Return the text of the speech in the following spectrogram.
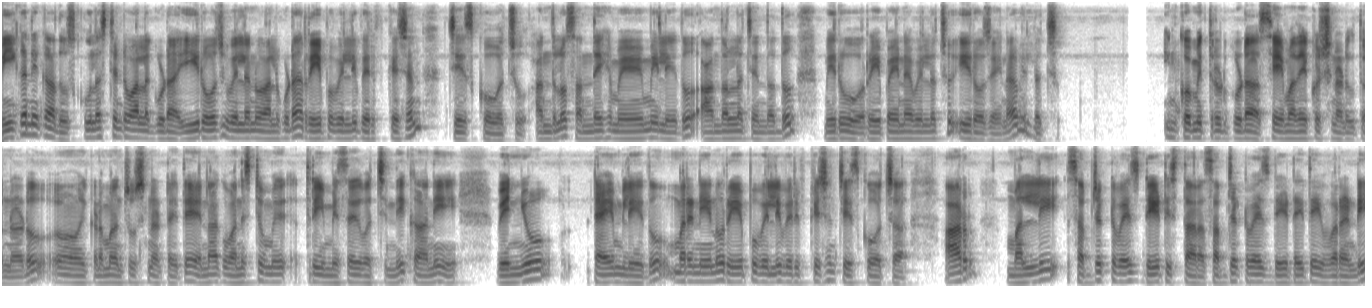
మీకనే కాదు స్కూల్ అసిస్టెంట్ వాళ్ళకు కూడా ఈ రోజు వెళ్ళని వాళ్ళు కూడా రేపు వెళ్ళి వెరిఫికేషన్ చేసుకోవచ్చు. అందులో సందేహం ఏమీ లేదు ఆందోళన చెందొద్దు. మీరు రేపైనా వెళ్ళొచ్చు ఈ రోజైనా వెళ్ళొచ్చు. ఇంకో మిత్రుడు కూడా సేమ్ అదే క్వశ్చన్ అడుగుతున్నాడు. ఇక్కడ మనం చూసినట్టయితే నాకు వన్ ఇస్ త్రీ మెసేజ్ వచ్చింది కానీ వెన్యూ టైం లేదు. మరి నేను రేపు వెళ్ళి వెరిఫికేషన్ చేసుకోవచ్చా? ఆర్ మళ్ళీ సబ్జెక్ట్ వైజ్ డేట్ ఇస్తారా? సబ్జెక్ట్ వైజ్ డేట్ అయితే ఇవ్వరండి.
